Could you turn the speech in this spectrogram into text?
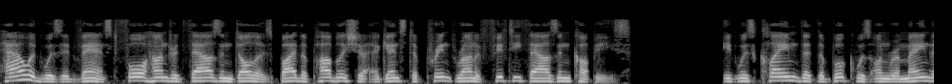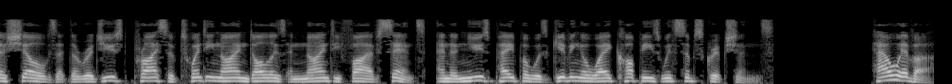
Howard was advanced $400,000 by the publisher against a print run of 50,000 copies. It was claimed that the book was on remainder shelves at the reduced price of $29.95, and a newspaper was giving away copies with subscriptions. However,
